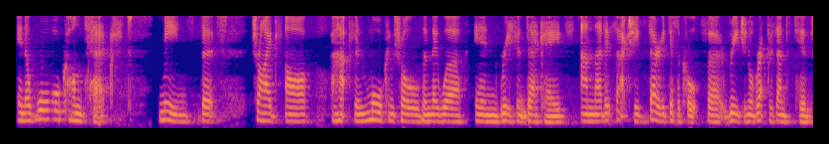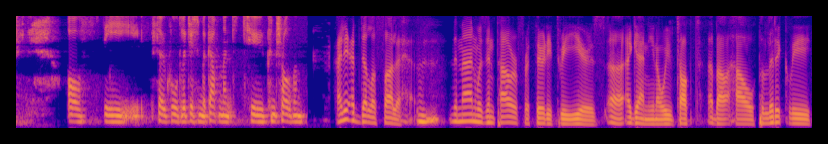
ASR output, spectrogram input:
in a war context means that tribes are perhaps in more control than they were in recent decades, and that it's actually very difficult for regional representatives of the so called legitimate government to control them. Ali Abdullah Saleh, the man was in power for 33 years. Uh, again, you know, we've talked about how politically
